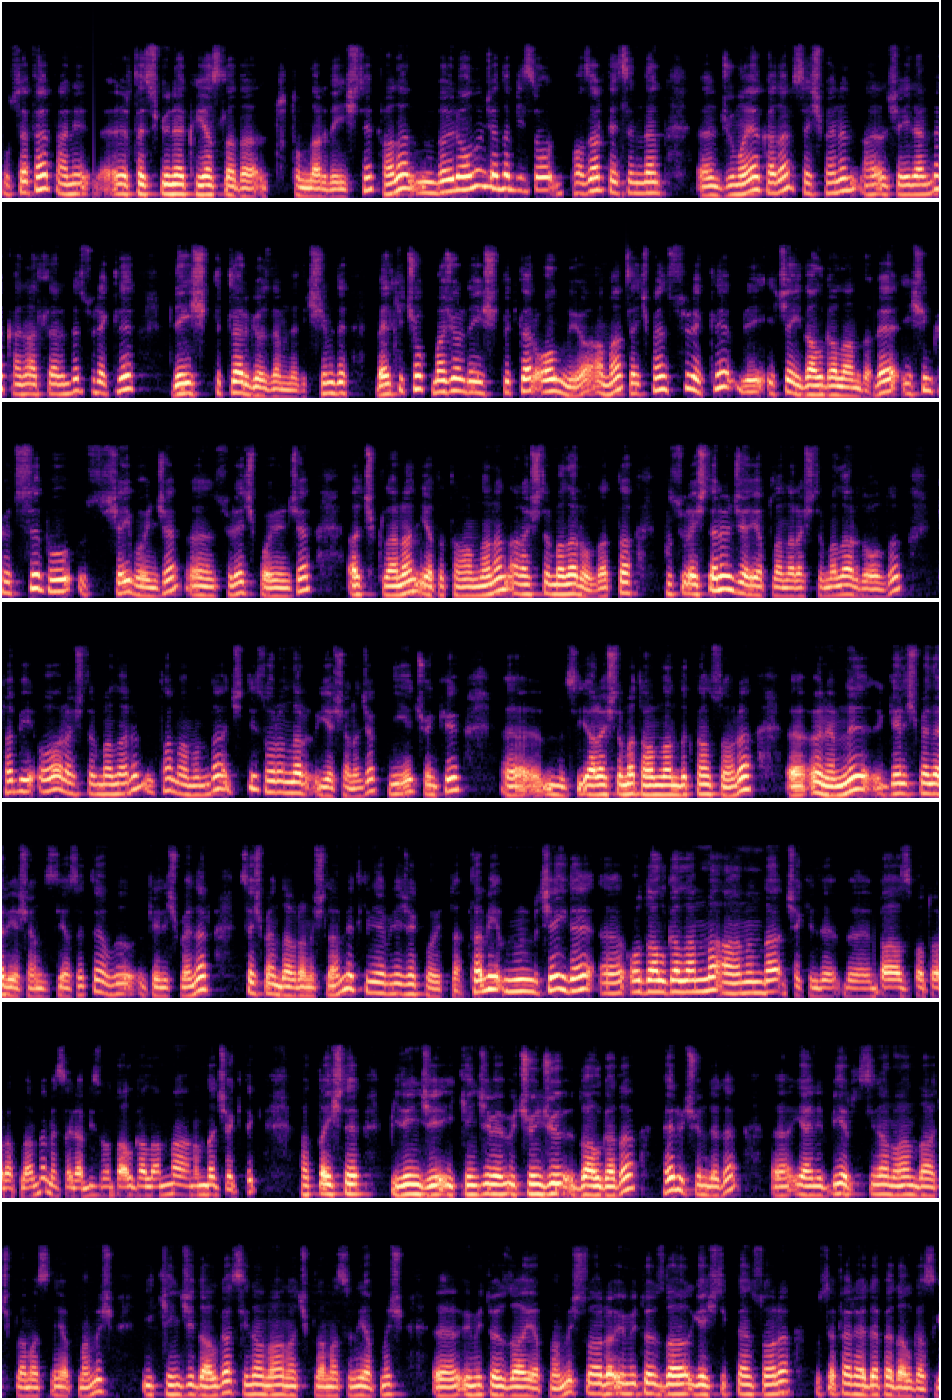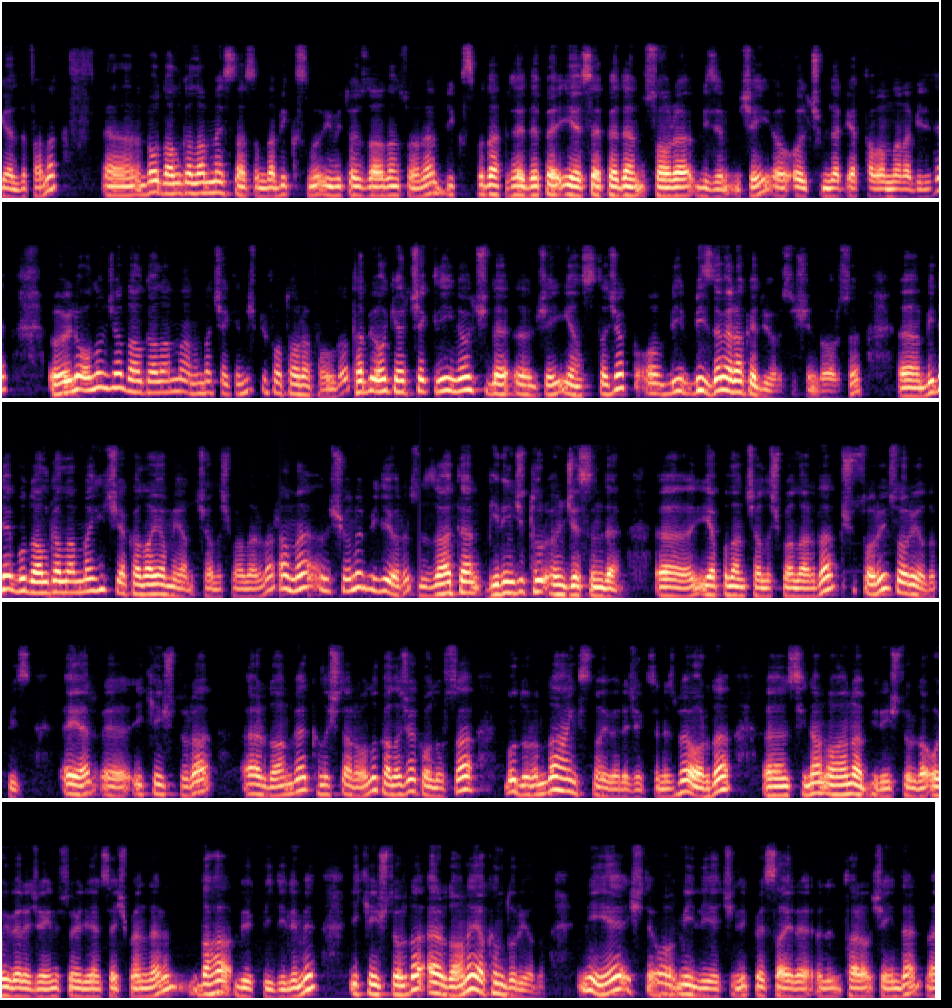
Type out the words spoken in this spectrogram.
bu sefer hani ertesi güne kıyasla da tutumlar değişti falan. Böyle olunca da biz o pazartesinden e, cumaya kadar seçmenin e, şeylerinde, kanaatlerinde sürekli değişiklikler gözlemledik. Şimdi belki çok majör değişiklikler olmuyor ama seçmen sürekli bir şey dalgalandı ve işin kötüsü bu şey boyunca e, süreç boyunca açıklanan ya da tamamlanan araştırmalar oldu. Hatta bu süreçten önce yapılan araştırmalar da oldu. Tabii o araştırmaların tamamında ciddi sorunlar yaşanacak. Niye? Çünkü e, araştırma tamamlandıktan sonra önemli gelişmeler yaşandı siyasette. Bu gelişmeler seçmen davranışlarını etkileyebilecek boyutta. Tabii şey de e, o dalgalanma anında çekildi e, bazı fotoğraflarda. Mesela biz o dalgalanma anında çektik. Hatta işte birinci, ikinci ve üçüncü dalgada her üçünde de e, yani bir Sinan Oğan da açıklamasını yapmamış. ikinci dalga Sinan Oğan açıklamasını yapmış. Ümit Özdağ yapmamış. Sonra Ümit Özdağ geçtikten sonra bu sefer HDP dalgası geldi falan. E, bu dalgalanma esnasında bir kısmı Ümit Özdağ'dan sonra bir kısmı da HDP, İSP'den sonra bizim şey o ölçümler ya tamamlanabildi. Öyle olunca dalgalanma anında çekilmiş bir fotoğraf oldu. Tabii o gerçekliği ne ölçüde e, şeyi yansıtacak o, biz de merak ediyoruz işin doğrusu. E, bir de bu dalgalanmayı hiç yakalayamayan çalışmalar var. Ama şunu biliyoruz. Zaten birinci tur öncesinde e, yapılan çalışmalarda şu soruyu soruyorduk biz. Eğer e, ikinci tura Erdoğan ve Kılıçdaroğlu kalacak olursa bu durumda hangisine oy vereceksiniz? Ve orada e, Sinan Oğan'a birinci turda oy vereceğini söyleyen seçmenlerin daha büyük bir dilimi ikinci turda Erdoğan'a yakın duruyordu. Niye? İşte o milliyetçilik vesaire e, taraf şeyinden e,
